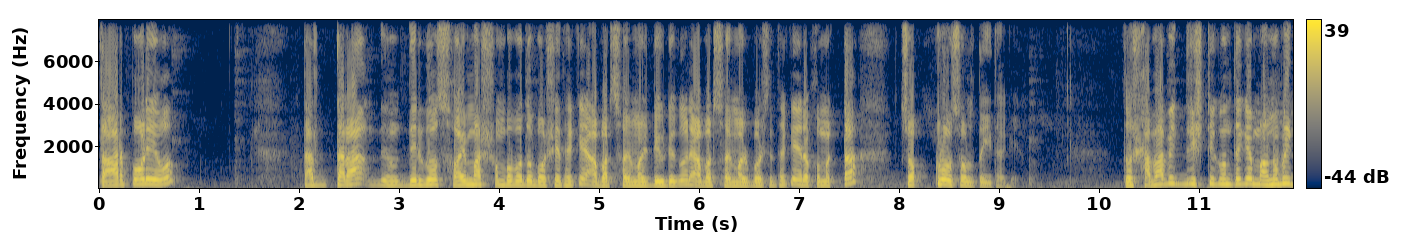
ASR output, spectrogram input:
তারপরেও তারা দীর্ঘ ছয় মাস সম্ভবত বসে থাকে, আবার ছয় মাস ডিউটি করে, আবার ছয় মাস বসে থাকে, এরকম একটা চক্র চলতেই থাকে। তো স্বাভাবিক দৃষ্টিকোণ থেকে, মানবিক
